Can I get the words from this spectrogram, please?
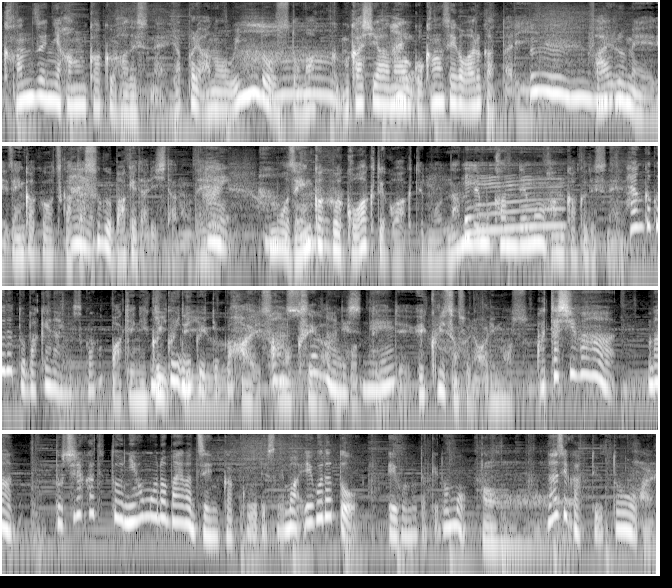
完全に半角派ですね。やっぱりあの Windows とあ Mac ー。昔あはい。の互換性が悪かったり、ファイル名で全角を使ったはいらすぐ化けたりしたので、はい、もう全角が怖くて怖くてもう何でもかんでも半角ですね。半角だと化けないんですか？化けにくいっていうはいその癖が残っていですねて、えクリスさんそういうのあります？私はまあどちらかというと日本語の場合は全角ですねまあ英語だと英語のだけどもなぜかっていうとはい。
